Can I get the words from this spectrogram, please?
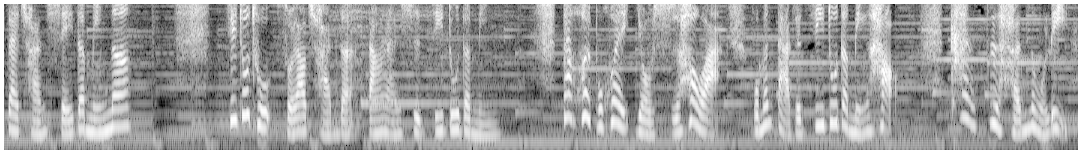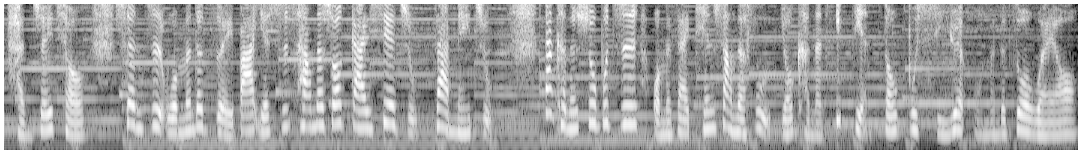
在传谁的名呢？基督徒所要传的当然是基督的名，但会不会有时候啊，我们打着基督的名号，看似很努力、很追求，甚至我们的嘴巴也时常的说感谢主、赞美主，但可能殊不知我们在天上的父有可能一点都不喜悦我们的作为哦。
